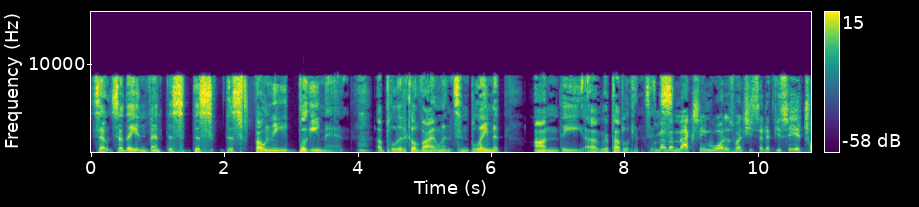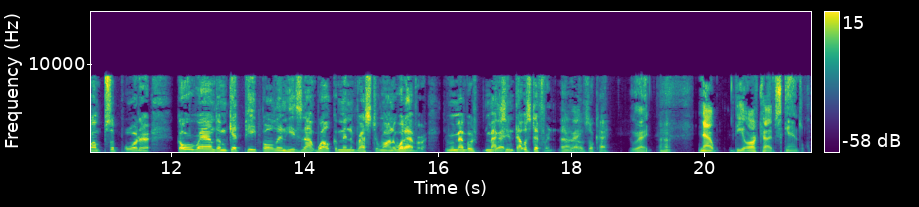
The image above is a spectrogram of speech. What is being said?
So, so they invent this, this, this phony boogeyman Mm. of political violence and blame it on the uh, Republicans. It's- Remember Maxine Waters when she said, if you see a Trump supporter, go around him, get people, and he's not welcome in a restaurant or whatever. Do you remember Maxine? Right. That was different. Uh, Right. That was okay. Right. Uh-huh. Now, the archive scandal.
